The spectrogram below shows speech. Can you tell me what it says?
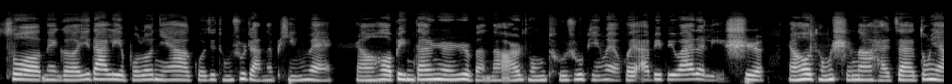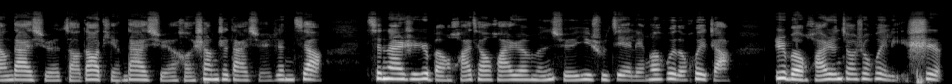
做那个意大利博洛尼亚国际童书展的评委，然后并担任日本的儿童图书评委会 IBBY 的理事，然后同时呢还在东洋大学、早稻田大学和上智大学任教。现在是日本华侨华人文学艺术界联合会的会长，日本华人教授会理事。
